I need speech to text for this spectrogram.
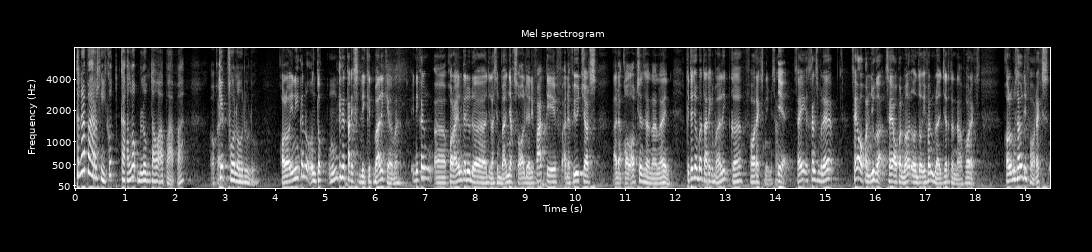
Kenapa harus ngikut kalau belum tahu apa-apa? Oke. Keep follow dulu. Kalau ini kan untuk mungkin kita tarik sedikit balik ya mas. Ini kan uh, Korain tadi udah jelasin banyak soal derivatif, ada futures, ada call options dan lain-lain. Kita coba tarik balik ke forex nih misalnya. Iya. Saya kan sebenarnya saya open juga, saya open banget untuk event belajar tentang forex. Kalau misalnya di forex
